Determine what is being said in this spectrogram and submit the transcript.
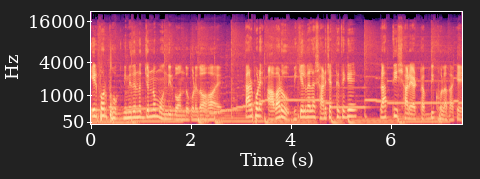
এরপর ভোগ নিবেদনের জন্য মন্দির বন্ধ করে দেওয়া হয়। তারপরে আবারও বিকেলবেলা সাড়ে চারটে থেকে রাত্রি সাড়ে আটটা অবধি খোলা থাকে।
